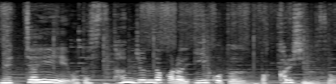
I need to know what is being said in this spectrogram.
めっちゃいい。私単純だからいいことばっかり信じそう。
